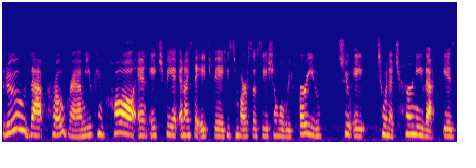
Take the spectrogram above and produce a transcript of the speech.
Through that program, you can call and HBA, and I say HBA, Houston Bar Association will refer you to a to an attorney that is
